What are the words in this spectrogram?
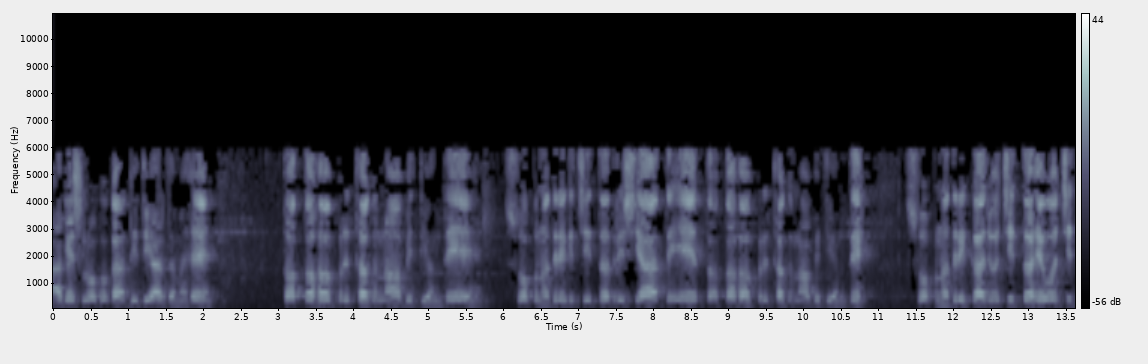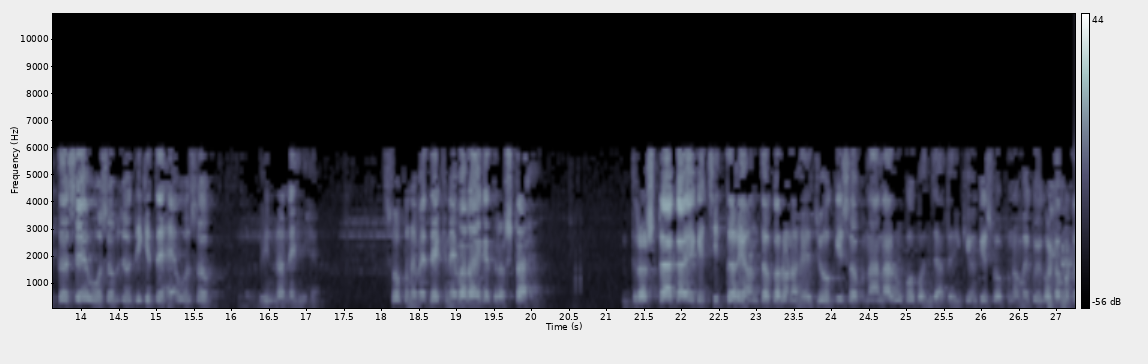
आगे श्लोक का द्वितीयार्ध में है ततः पृथक न विद्यन्ते। स्वप्न दृग चित्त दृश्या ते ततः पृथक न विद्यंते स्वप्न दृग का जो चित्त है, वो चित्त से वो सब जो दिखते हैं, वो सब भिन्न नहीं है। स्वप्न में देखने वाला एक दृष्टा है। दृष्टा का एक चित्त है, अंतकरण है, जो कि सब नाना रूप बन जाते हैं, क्योंकि स्वप्न में कोई घटपट,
